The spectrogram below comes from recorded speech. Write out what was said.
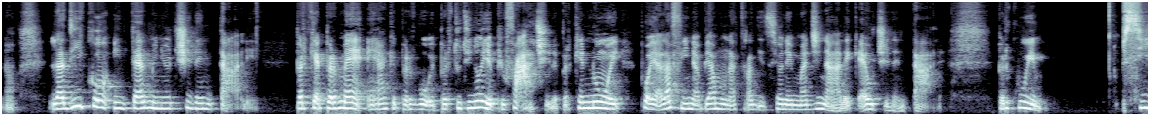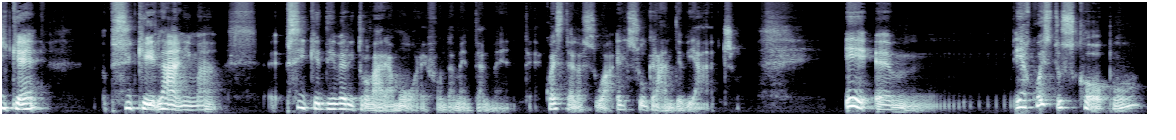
No? La dico in termini occidentali, perché per me e anche per voi, per tutti noi è più facile, perché noi poi alla fine abbiamo una tradizione immaginale che è occidentale. Per cui psiche, psiche, l'anima, psiche deve ritrovare amore fondamentalmente. Questo è, sua, è il suo grande viaggio. E, ehm, e a questo scopo,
